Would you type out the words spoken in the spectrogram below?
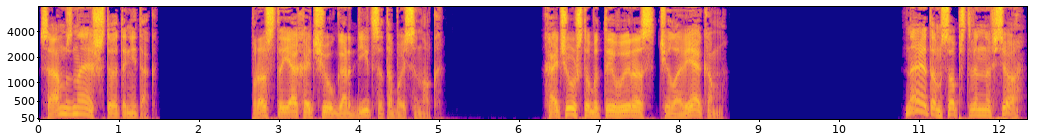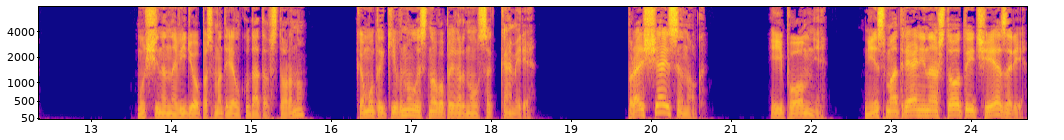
Сам знаешь, что это не так. Просто я хочу гордиться тобой, сынок. Хочу, чтобы ты вырос человеком. На этом, собственно, все. Мужчина на видео посмотрел куда-то в сторону, кому-то кивнул и снова повернулся к камере. Прощай, сынок. И помни, несмотря ни на что, ты Чезари.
